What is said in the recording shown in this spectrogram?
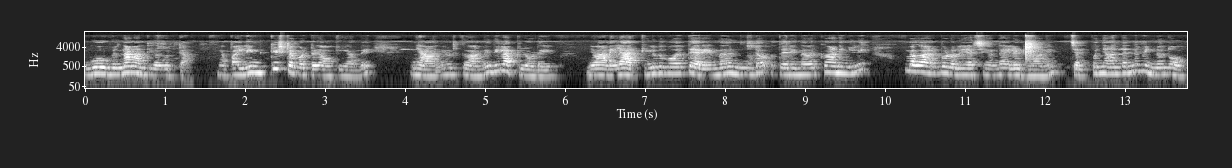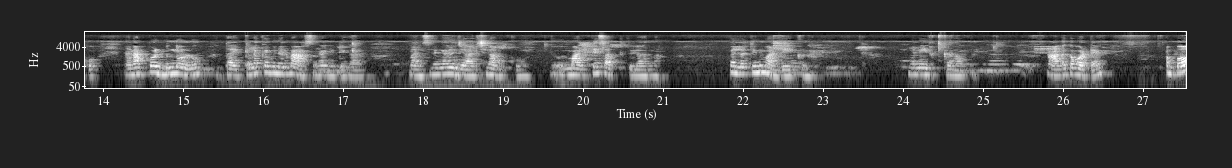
ഗൂഗിളിൽ നിന്നാണ് അധികം കിട്ടുക. അപ്പോൾ അതിൽ എനിക്ക് ഇഷ്ടപ്പെട്ട് നോക്കിയാണ്ട് ഞാൻ എടുത്തുകൊണ്ട് ഇതിൽ അപ്ലോഡ് ചെയ്യും. ഇനി വേണമെങ്കിൽ ആർക്കെങ്കിലും ഇതുപോലെ തിരയുന്നുണ്ടോ തിരയുന്നവർക്കാണെങ്കിൽ ഉപകാരപ്പെടുള്ളൂ വിചാരിച്ചുകൊണ്ട് അതിലിടുന്നതാണ് ചിലപ്പോൾ ഞാൻ തന്നെ പിന്നെ നോക്കും. ഞാൻ അപ്പോൾ ഇടുന്നുള്ളൂ. തയ്ക്കലൊക്കെ പിന്നെ ഒരു മാസം കഴിഞ്ഞിട്ടേക്കാണ് മനസ്സിലിങ്ങനെ വിചാരിച്ച് നടക്കും. ഒരു മടിയ പറഞ്ഞാൽ അപ്പം എല്ലാത്തിനും മടിയേക്കണം അങ്ങനെ ഇരിക്കണം. അതൊക്കെ പോട്ടെ. അപ്പോൾ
